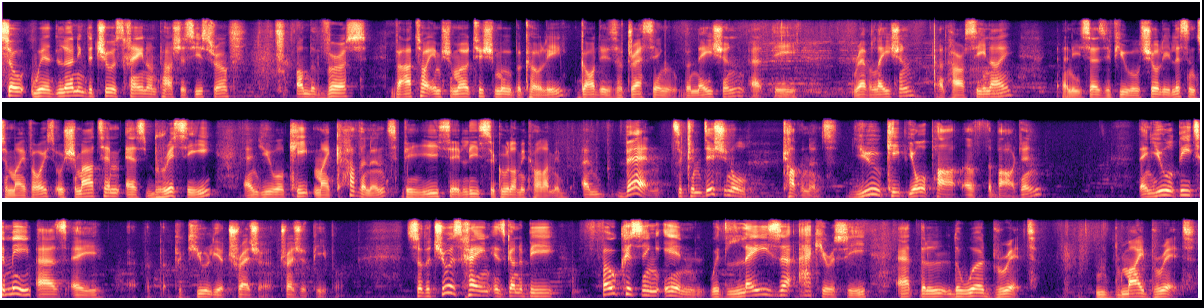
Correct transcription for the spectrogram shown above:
So we're learning the Chuas Chain on Pashas Yisro, on the verse Va'ata im shemo tishmu bekoli. God is addressing the nation at the revelation at Har Sinai, and he says, "If you will surely listen to my voice, ushmatim es brisi, and you will keep my covenant. And then it's a conditional covenant. You keep your part of the bargain, then you will be to me as a, a peculiar treasure, treasured people. So the Chuas Chain is going to be focusing in with laser accuracy at the, the word Brit, my Brit.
